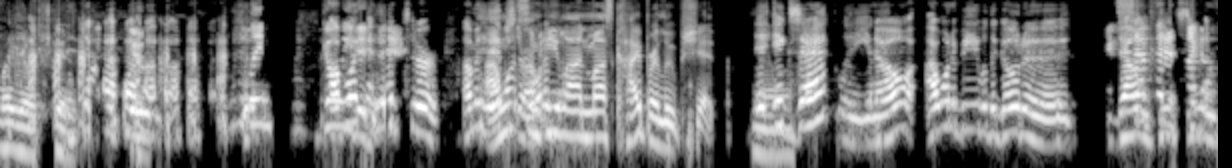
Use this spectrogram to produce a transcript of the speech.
light rail shit. Please go I'm like eat a a dick. hipster. I'm a hipster. I want some wanna- Elon Musk Hyperloop shit. Exactly. You know, I want to be able to go to down Except that it's like a two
